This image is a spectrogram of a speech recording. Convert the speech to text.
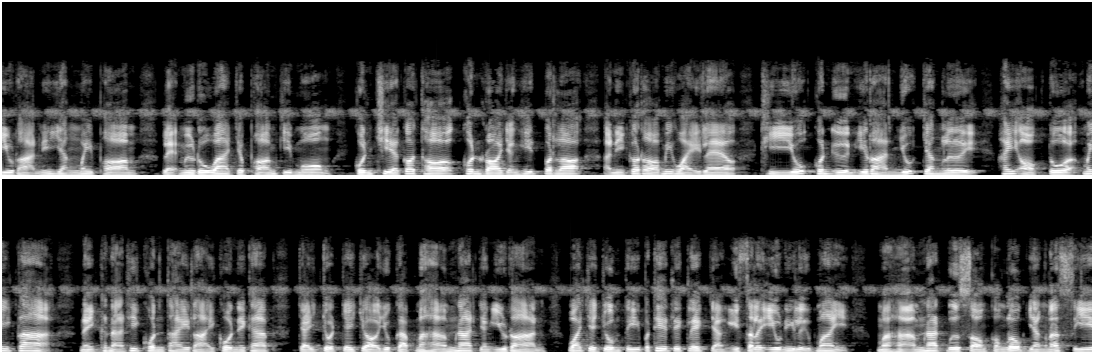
อิหร่านนี่ยังไม่พร้อม และไม่รู้ว่าจะพร้อมกี่โมง คนเชียร์ก็ท้อคนรออย่างฮิตบละอันนี้ก็รอไม่ไหวแล้ว ทียุคนอื่นอิหร่านยุจังเลย ให้ออกตัวไม่กล้า ในขณะที่คนไทยหลายคนนะครับ ใจจดใจจ่ออยู่กับมหาอำนาจอย่างอิหร่าน ว่าจะโจมตีประเทศเล็ก ๆ อย่างอิสราเอลนี่หรือไม่ มหาอำนาจเบอร์สองของโลกอย่างรัสเซีย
